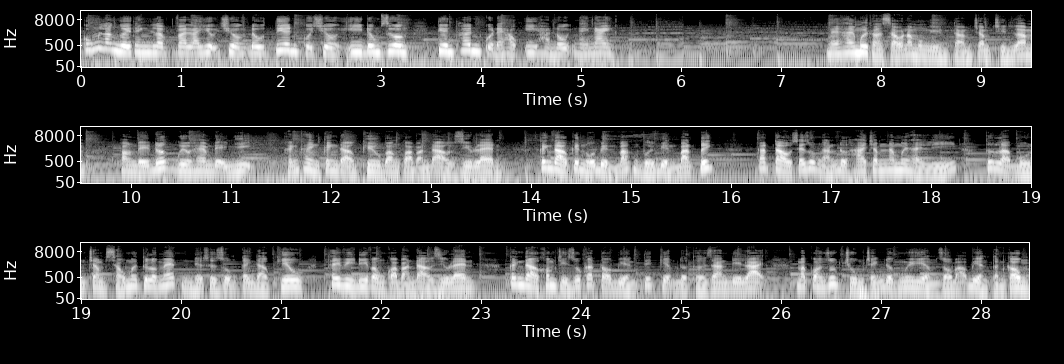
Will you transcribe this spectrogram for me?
cũng là người thành lập và là hiệu trưởng đầu tiên của trường Y Đông Dương, tiền thân của Đại học Y Hà Nội ngày nay. Ngày 20 tháng 6 năm 1895, Hoàng đế Đức Wilhelm đệ nhị khánh thành kênh đào Kiel băng qua bán đảo Zealand. Kênh đào kết nối biển Bắc với biển Baltic. Các tàu sẽ rút ngắn được 250 hải lý, tức là 460 km nếu sử dụng kênh đào Kiel thay vì đi vòng qua bán đảo Zealand. Kênh đào không chỉ giúp các tàu biển tiết kiệm được thời gian đi lại mà còn giúp chúng tránh được nguy hiểm do bão biển tấn công.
